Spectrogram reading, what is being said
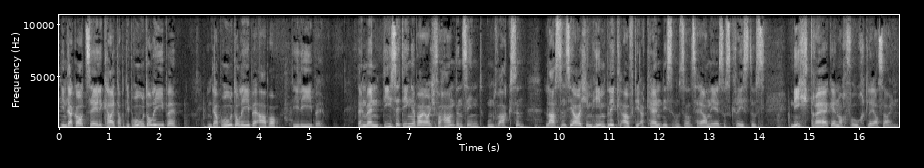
in der Gottseligkeit aber die Bruderliebe, in der Bruderliebe aber die Liebe. Denn wenn diese Dinge bei euch vorhanden sind und wachsen, lassen sie euch im Hinblick auf die Erkenntnis unseres Herrn Jesus Christus nicht träge noch fruchtleer sein.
